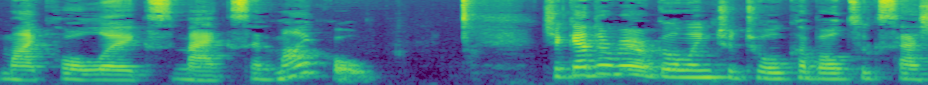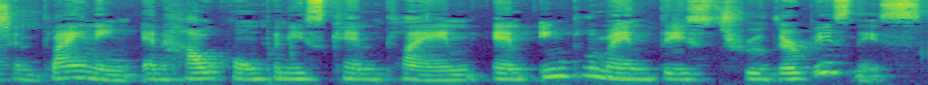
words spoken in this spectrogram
my colleagues Max and Michael. Together, we are going to talk about succession planning and how companies can plan and implement this through their business.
